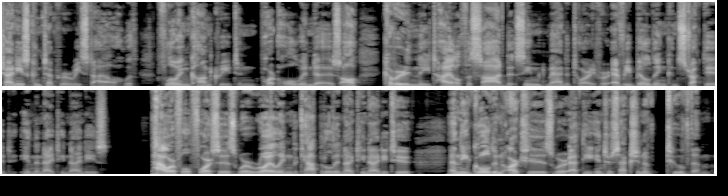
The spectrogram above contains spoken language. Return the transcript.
Chinese contemporary style, with flowing concrete and porthole windows, all covered in the tile facade that seemed mandatory for every building constructed in the 1990s. Powerful forces were roiling the capital in 1992, and the Golden Arches were at the intersection of two of them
